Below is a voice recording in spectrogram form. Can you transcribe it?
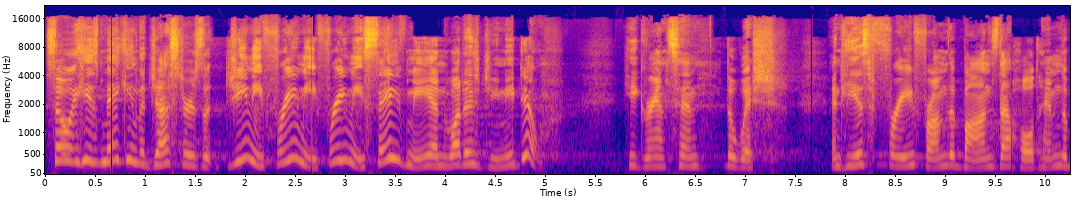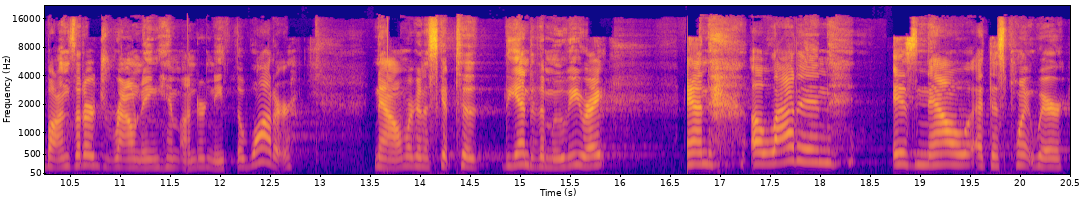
So he's making the gestures that, Genie, free me, free me, save me. And what does Genie do? He grants him the wish. And he is free from the bonds that hold him, the bonds that are drowning him underneath the water. Now, we're going to skip to the end of the movie, right? And Aladdin is now at this point where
